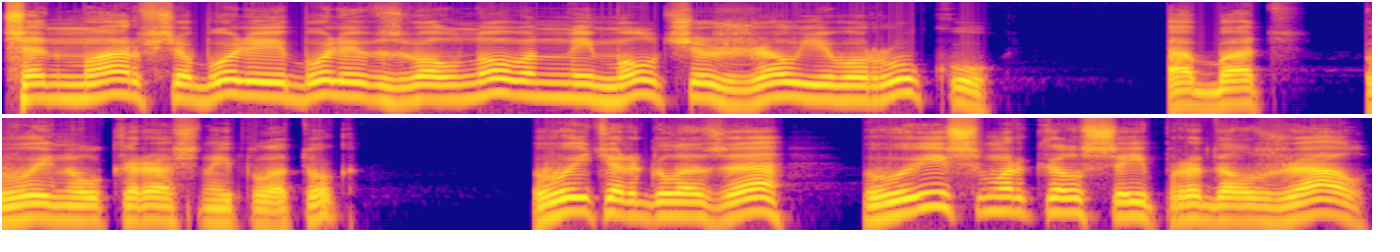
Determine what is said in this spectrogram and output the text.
Сен-Мар, все более и более взволнованный, молча сжал его руку. Аббат вынул красный платок, вытер глаза, высморкался и продолжал.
